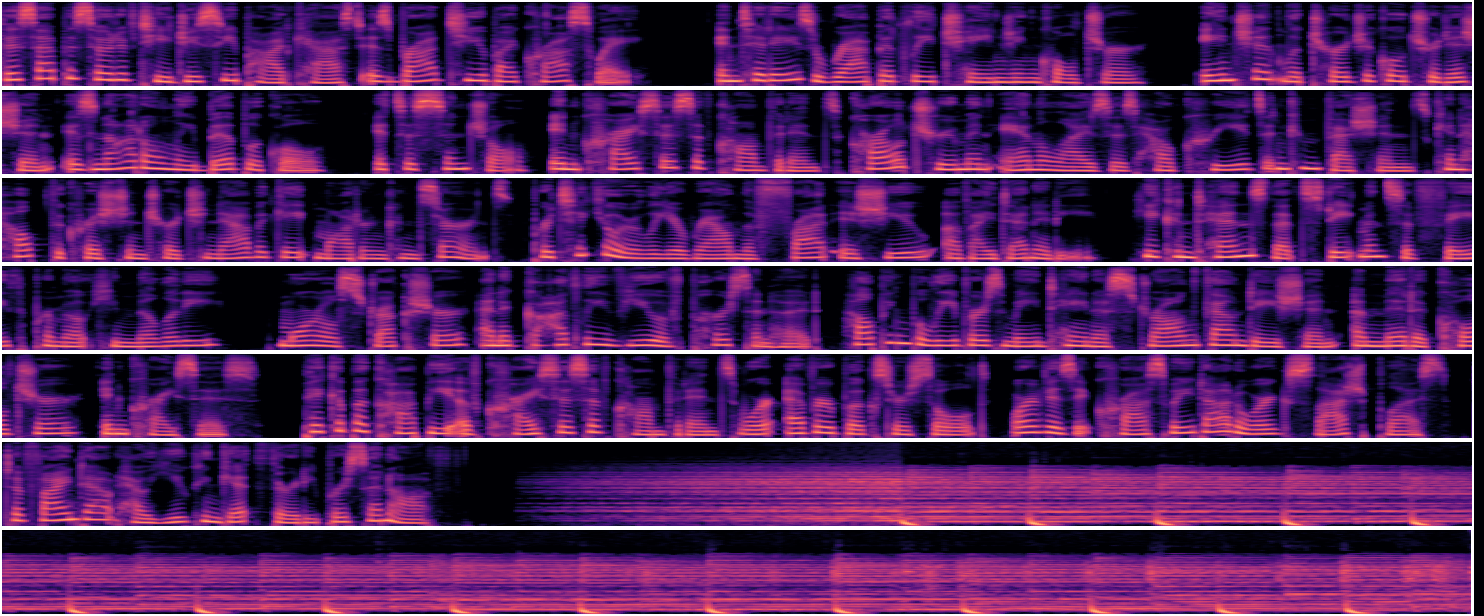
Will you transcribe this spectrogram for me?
This episode of TGC Podcast is brought to you by Crossway. In today's rapidly changing culture, ancient liturgical tradition is not only biblical, it's essential. In Crisis of Confidence, Carl Trueman analyzes how creeds and confessions can help the Christian church navigate modern concerns, particularly around the fraught issue of identity. He contends that statements of faith promote humility, moral structure, and a godly view of personhood, helping believers maintain a strong foundation amid a culture in crisis. Pick up a copy of Crisis of Confidence wherever books are sold, or visit crossway.org/plus to find out how you can get 30% off.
